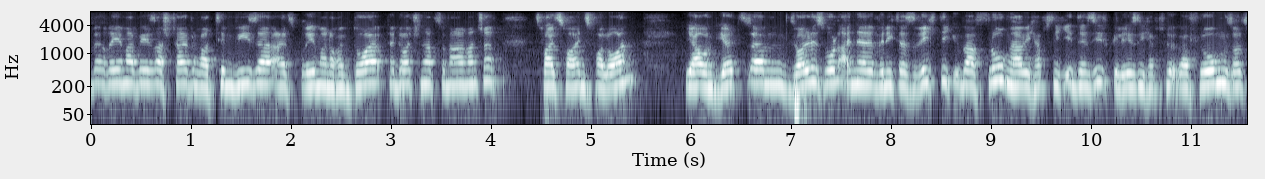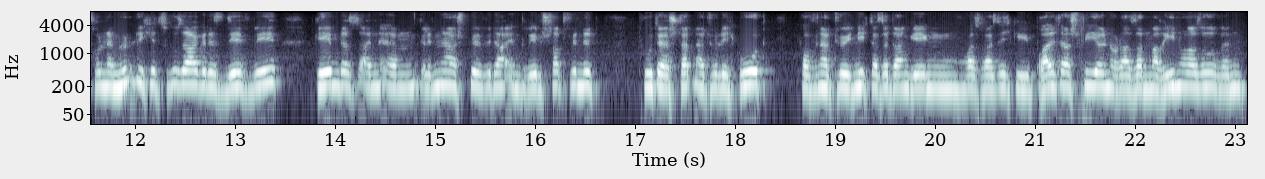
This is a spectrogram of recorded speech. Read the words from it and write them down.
Bremer Weserstadion. War Tim Wieser als Bremer noch im Tor der deutschen Nationalmannschaft. 2 zu 1 verloren. Ja, und jetzt ähm, soll es wohl eine, wenn ich das richtig überflogen habe, ich habe es nicht intensiv gelesen, ich habe es nur überflogen, soll es wohl eine mündliche Zusage des DFB geben, dass ein ähm, Länderspiel wieder in Bremen stattfindet. Tut der Stadt natürlich gut. Ich hoffe natürlich nicht, dass sie dann gegen, was weiß ich, Gibraltar spielen oder San Marino oder so. Wenn,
